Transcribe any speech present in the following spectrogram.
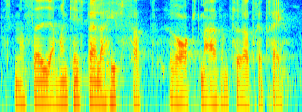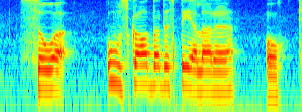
vad ska man säga, man kan ju spela hyfsat rakt med även 4-3-3. Så oskadade spelare och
